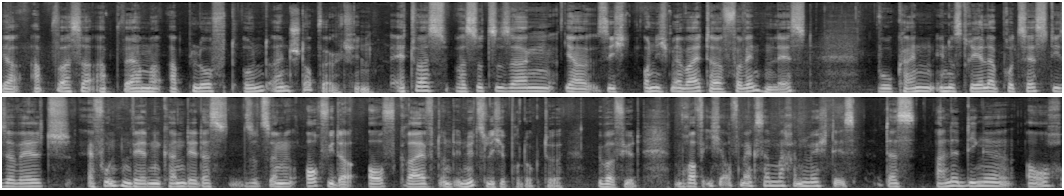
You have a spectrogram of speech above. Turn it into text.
ja, Abwasser, Abwärme, Abluft und ein Staubwölkchen. Etwas, was sozusagen ja, sich auch nicht mehr weiter verwenden lässt wo kein industrieller Prozess dieser Welt erfunden werden kann, der das sozusagen auch wieder aufgreift und in nützliche Produkte überführt. Worauf ich aufmerksam machen möchte, ist, dass alle Dinge auch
